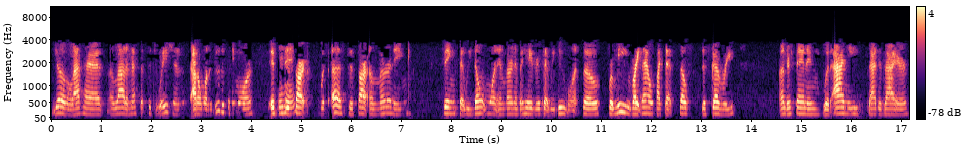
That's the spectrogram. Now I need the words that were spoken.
yo, I've had a lot of messed up situations, I don't want to do this anymore. It, Mhm. it starts with us to start unlearning things that we don't want and learning behaviors that we do want. So for me, right now, it's like that self discovery, understanding what I need, what I desire,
